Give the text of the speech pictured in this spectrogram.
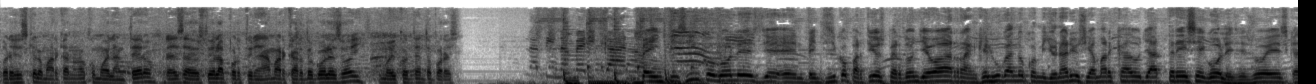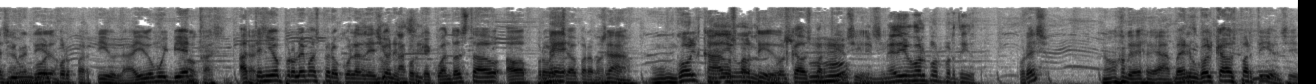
por eso es que lo marcan uno como delantero. Gracias a Dios tuve la oportunidad de marcar dos goles hoy muy contento por eso. 25 goles en 25 partidos, perdón, lleva Rangel jugando con Millonarios y ha marcado ya 13 goles. Eso es casi un rendido. gol por partido. Le ha ido muy bien. No, casi, ha casi. tenido problemas, pero con las lesiones, porque cuando ha estado ha aprovechado Me- para o marcar. sea, un gol cada Medio dos gol, partidos. un gol cada dos partidos, sí, medio gol por partido. Por eso. No, vea, Bueno, un gol cada dos partidos, sí.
